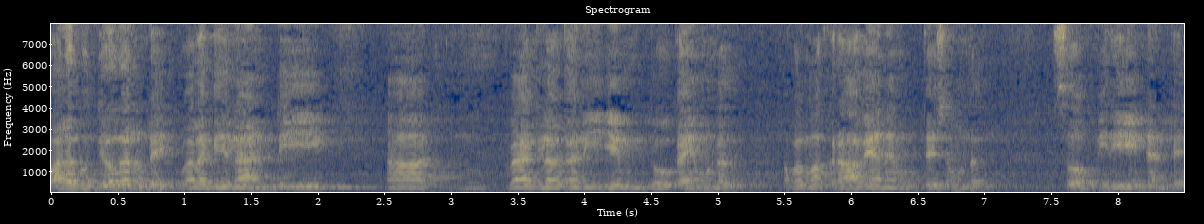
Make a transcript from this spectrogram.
వాళ్ళకు ఉద్యోగాలు ఉంటాయి. వాళ్ళకి ఎలాంటి బ్యాక్లా కానీ ఏం డోకా ఏమి ఉండదు. అబ్బా మాకు రావే అనే ఉద్దేశం ఉండదు. సో మీరు ఏంటంటే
